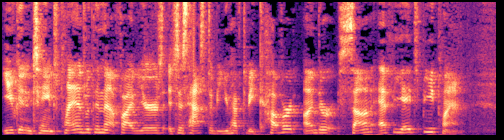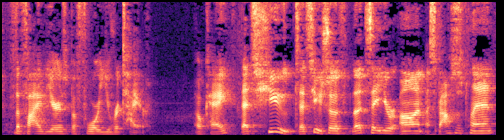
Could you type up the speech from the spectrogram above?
You can change plans within that five years. It just has to be, you have to be covered under some FEHB plan for the five years before you retire. Okay? That's huge. That's huge. So if, let's say you're on a spouse's plan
